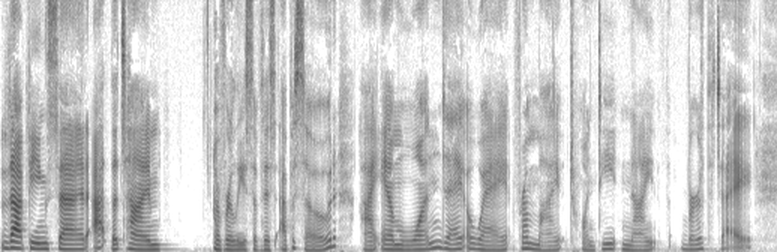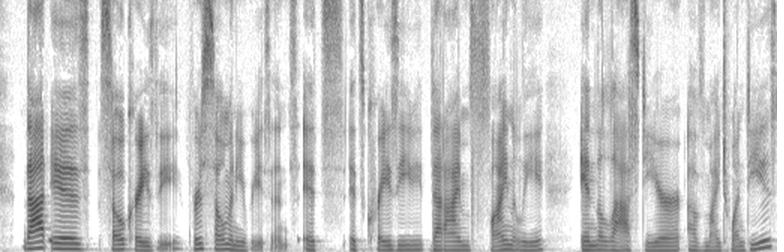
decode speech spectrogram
that being said, at the time, of release of this episode, I am one day away from my 29th birthday. That is so crazy for so many reasons. It's it's crazy that I'm finally in the last year of my 20s.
